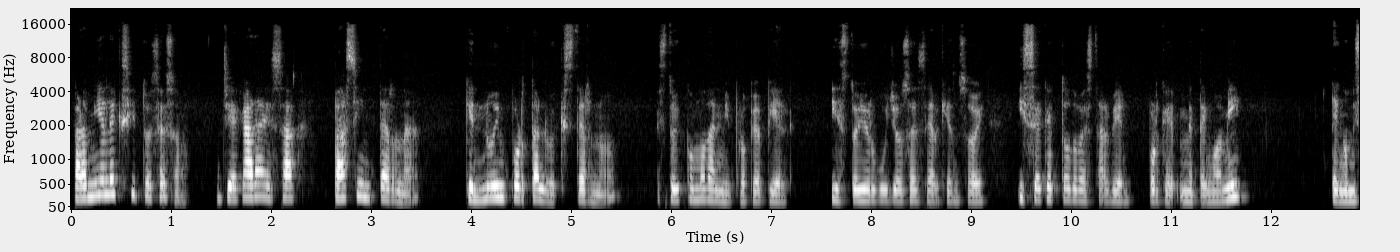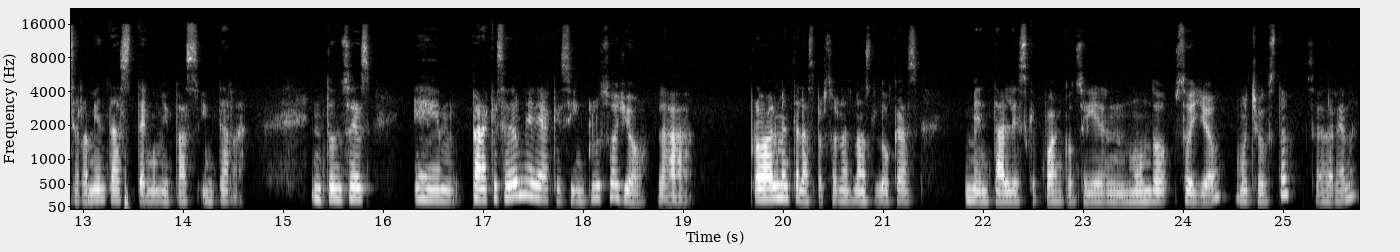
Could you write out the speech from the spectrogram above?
para mí el éxito es eso, llegar a esa paz interna que no importa lo externo, estoy cómoda en mi propia piel y estoy orgullosa de ser quien soy y sé que todo va a estar bien porque me tengo a mí, tengo mis herramientas, tengo mi paz interna. Entonces, em, para que se dé una idea que si incluso yo, la, probablemente las personas más locas mentales que puedan conseguir en el mundo soy yo, mucho gusto, soy Adriana,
